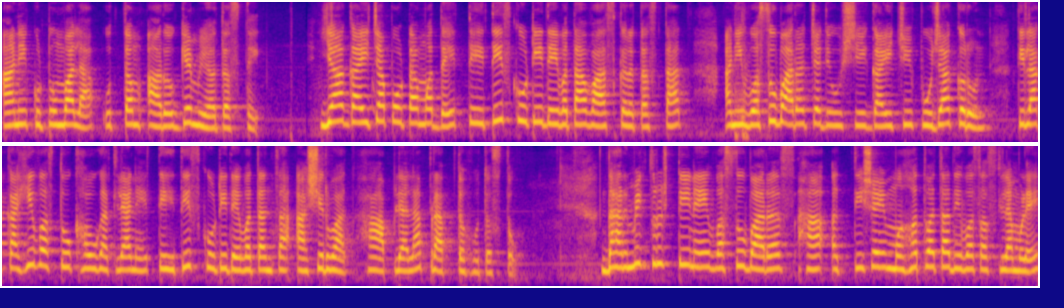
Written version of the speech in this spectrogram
आणि कुटुंबाला उत्तम आरोग्य मिळत असते. या गाईच्या पोटामध्ये तेहतीस कोटी देवता वास करत असतात आणि वसुबारसच्या दिवशी गायीची पूजा करून तिला काही वस्तू खाऊ घातल्याने तेहतीस कोटी देवतांचा आशीर्वाद हा आपल्याला प्राप्त होत असतो. धार्मिक दृष्टीने वसुबारस हा अतिशय महत्त्वाचा दिवस असल्यामुळे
